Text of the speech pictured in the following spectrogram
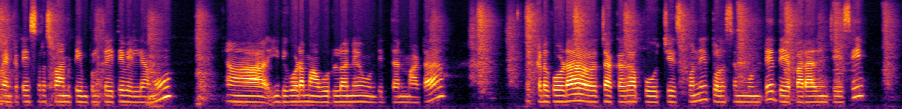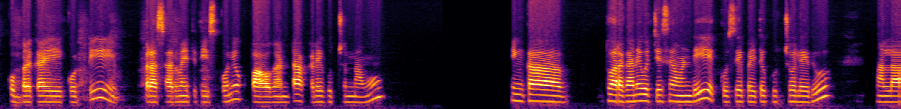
వెంకటేశ్వర స్వామి టెంపుల్కి అయితే వెళ్ళాము. ఇది కూడా మా ఊర్లోనే ఉండిద్దనమాట. ఇక్కడ కూడా చక్కగా పూజ చేసుకొని, తులసమ్మ ఉంటే దీపారాధన చేసి, కొబ్బరికాయ కొట్టి, ప్రసాదం అయితే తీసుకొని ఒక పావుగంట అక్కడే కూర్చున్నాము. ఇంకా త్వరగానే వచ్చేసామండి. ఎక్కువసేపు అయితే కూర్చోలేదు. మళ్ళా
